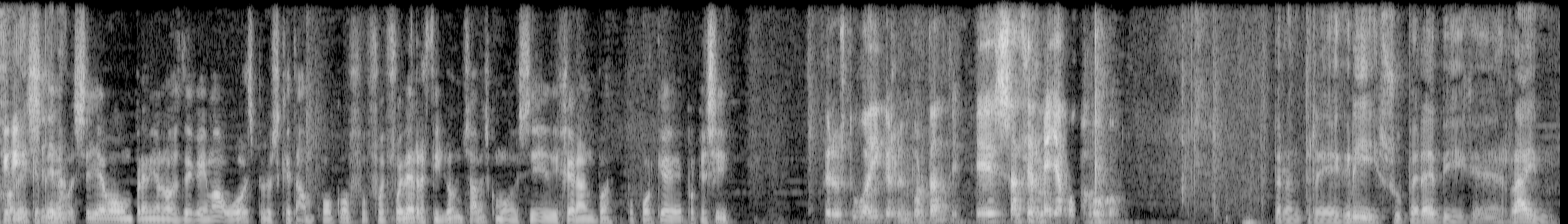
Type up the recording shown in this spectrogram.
Chris se, llevó, un premio en los de Game Awards, pero es que tampoco fue, fue de refilón, ¿sabes? Como si dijeran, pues, porque, porque sí. Pero estuvo ahí, que es lo importante. Es hacerme ya poco a poco pero entre Gris, Super Epic, eh, Rhyme,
